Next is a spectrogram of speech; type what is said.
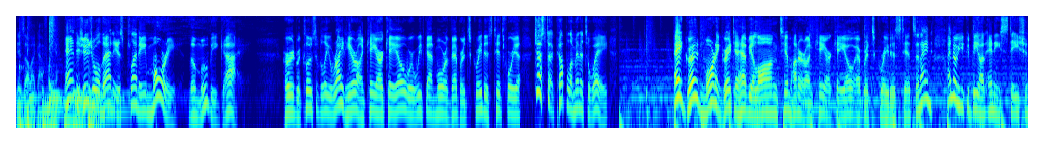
is all I got for you. And as usual, that is plenty. Maury, the movie guy. Heard reclusively right here on KRKO, where we've got more of Everett's greatest hits for you just a couple of minutes away. Hey, good morning. Great to have you along. Tim Hunter on KRKO, Everett's greatest hits. And I, I know you could be on any station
